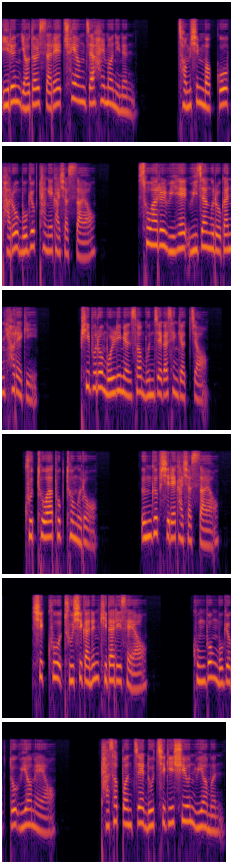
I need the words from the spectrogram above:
78살의 최영자 할머니는 점심 먹고 바로 목욕탕에 가셨어요. 소화를 위해 위장으로 간 혈액이 피부로 몰리면서 문제가 생겼죠. 구토와 복통으로 응급실에 가셨어요. 식후 2시간은 기다리세요. 공복 목욕도 위험해요. 다섯 번째 놓치기 쉬운 위험은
